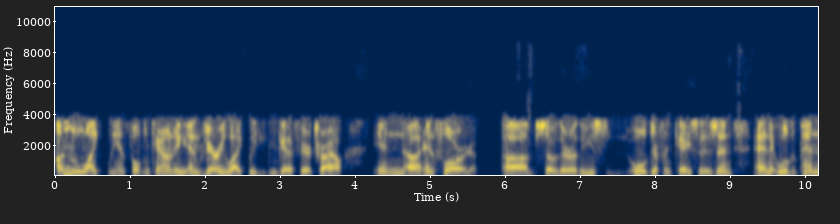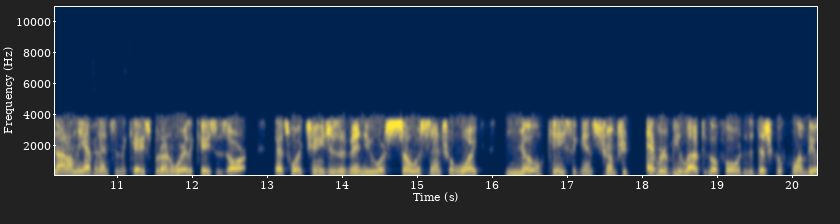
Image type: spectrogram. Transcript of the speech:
Unlikely in Fulton County, and very likely he can get a fair trial in uh, in Florida. Uh, so there are these all different cases, and and it will depend not on the evidence in the case, but on where the cases are. That's why changes of venue are so essential. Why no case against Trump should ever be allowed to go forward in the District of Columbia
